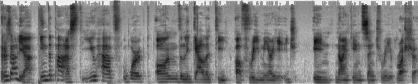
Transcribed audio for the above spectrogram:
Rozaliya, in the past, you have worked on the legality of remarriage in 19th century Russia.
